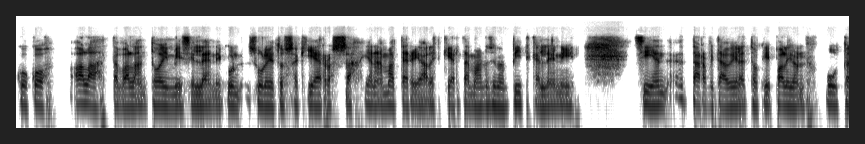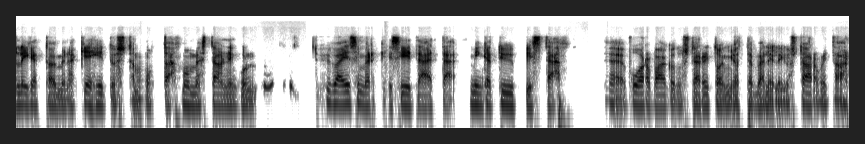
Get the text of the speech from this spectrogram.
koko ala tavallaan toimii silleen niin kuin suljetussa kierrossa ja nämä materiaalit kiertää mahdollisimman pitkälle, niin siihen tarvitaan vielä toki paljon uutta liiketoiminnan kehitystä, mutta mun mielestä on niin kuin hyvä esimerkki siitä, että minkä tyyppistä vuorovaikutusta eri toimijoiden välillä just tarvitaan.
